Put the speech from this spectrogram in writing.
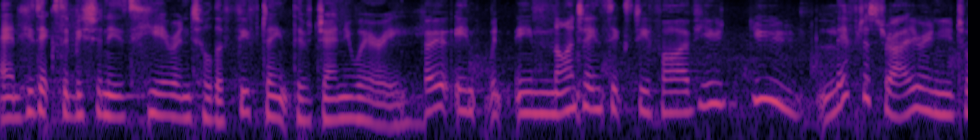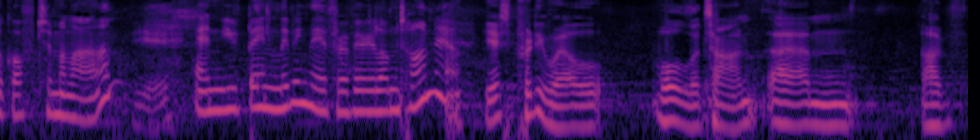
and his exhibition is here until the 15th of January. In, in 1965, you, you left Australia and you took off to Milan. Yes. And you've been living there for a very long time now. Yes, pretty well all the time. Um, I've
